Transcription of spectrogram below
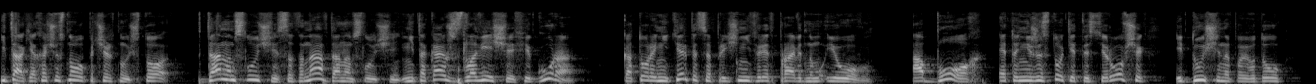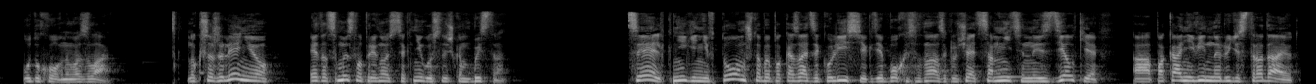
Итак, я хочу снова подчеркнуть, что в данном случае сатана, в данном случае, не такая уж зловещая фигура, который не терпится причинить вред праведному Иову. А Бог – это не жестокий тестировщик, идущий на поводу у духовного зла. Но, к сожалению, этот смысл привносится в книгу слишком быстро. Цель книги не в том, чтобы показать за кулисье, где Бог и сатана заключают сомнительные сделки, а пока невинные люди страдают,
